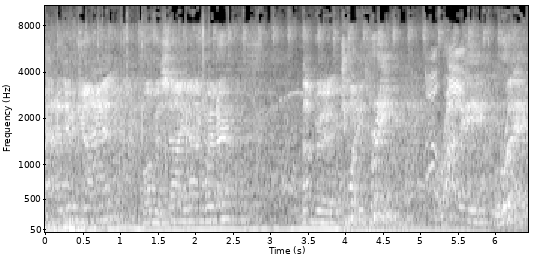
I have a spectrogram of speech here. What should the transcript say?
And a new giant, former Cy Young winner, number 23, Ray.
